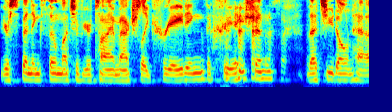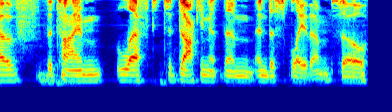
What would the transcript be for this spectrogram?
you're spending so much of your time actually creating the creations that you don't have the time left to document them and display them. So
